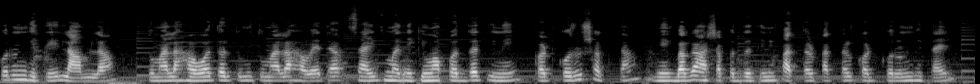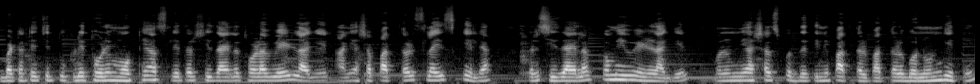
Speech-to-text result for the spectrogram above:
करून घेते लांब लांब तुम्हाला हवं तर तुम्ही तुम्हाला हव्या त्या साईजमध्ये किंवा पद्धतीने कट करू शकता. मी बघा अशा पद्धतीने पातळ पातळ कट करून घेता येईल बटाट्याचे तुकडे थोडे मोठे असले तर शिजायला थोडा वेळ लागेल आणि अशा पातळ स्लाईस केल्या तर शिजायला कमी वेळ लागेल. म्हणून मी अशाच पद्धतीने पातळ पातळ बनवून घेते.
